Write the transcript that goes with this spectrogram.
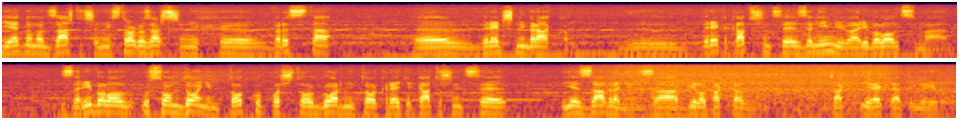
jednom od zaštićenih, strogo zaštićenih e, vrsta, e, rečnim rakom. Reka Katošnica je zanimljiva ribolovcima za ribolov u svom donjem toku, pošto gornji tok reke Katošnice je zabranjen za bilo kakav čak i rekreativni ribolov.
